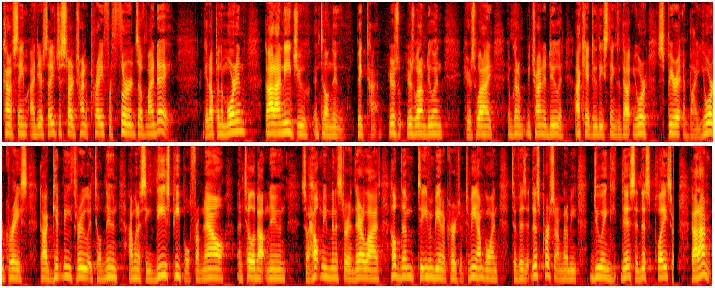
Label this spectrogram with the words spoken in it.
kind of same idea study, just started trying to pray for thirds of my day. I get up in the morning, God, I need you until noon big time. Here's, here's what I'm doing. Here's what I am going to be trying to do. And I can't do these things without your spirit and by your grace. God, get me through until noon. I'm going to see these people from now until about noon. So help me minister in their lives. Help them to even be an encouragement. To me, I'm going to visit this person. I'm going to be doing this in this place. God, I'm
